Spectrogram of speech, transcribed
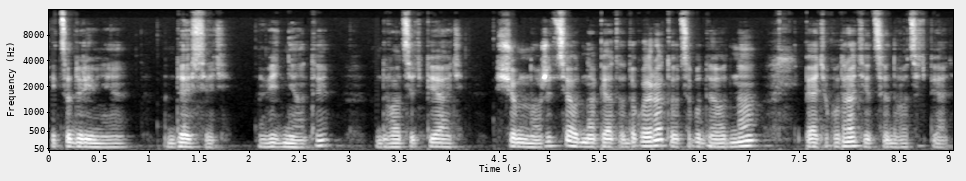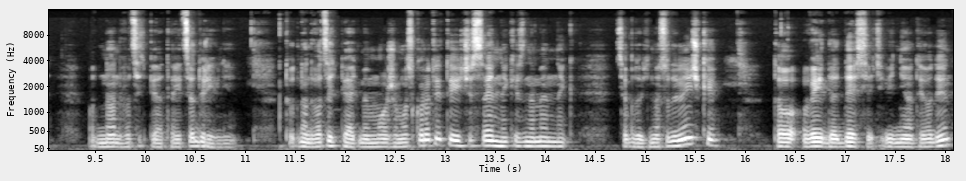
І це дорівнює 10 відняти 25, що множиться. 1 п'ята до квадрату це буде 1, 5 у квадраті це 25. 1 25, і це дорівнює. Тут на 25 ми можемо скоротити і чисельник, і знаменник. Це будуть у нас одинички. То вийде 10 відняти 1.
